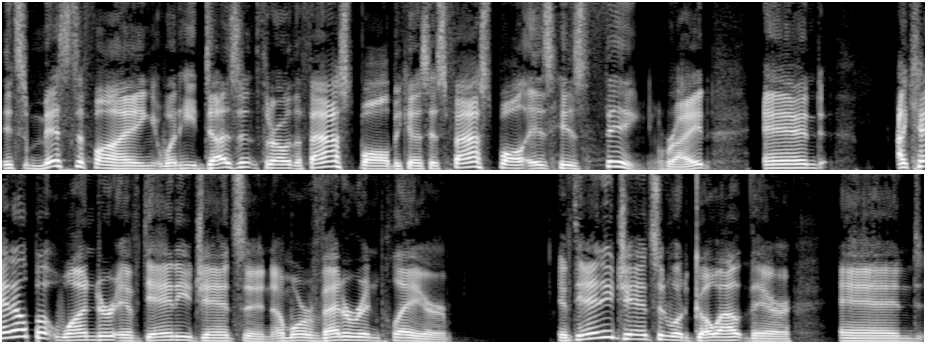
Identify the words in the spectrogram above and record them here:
it's mystifying when he doesn't throw the fastball because his fastball is his thing, right? And I can't help but wonder if Danny Jansen, a more veteran player, if Danny Jansen would go out there and,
